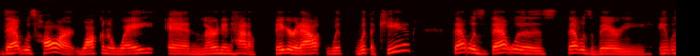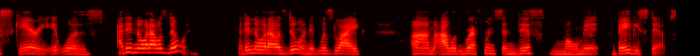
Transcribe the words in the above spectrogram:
that was hard walking away and learning how to figure it out with with a kid that was that was that was very it was scary it was i didn't know what i was doing i didn't know what i was doing it was like um, i would reference in this moment baby steps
